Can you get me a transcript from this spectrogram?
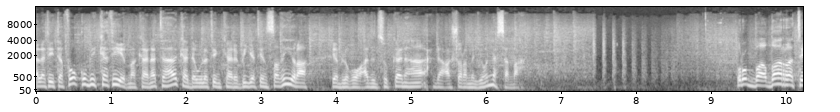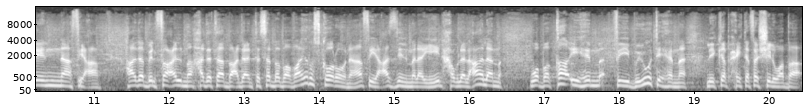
التي تفوق بكثير مكانتها كدولة كاريبية صغيرة يبلغ عدد سكانها 11 مليون نسمة. رب ضارة نافعة. هذا بالفعل ما حدث بعد أن تسبب فيروس كورونا في عزل الملايين حول العالم وبقائهم في بيوتهم لكبح تفشي الوباء.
